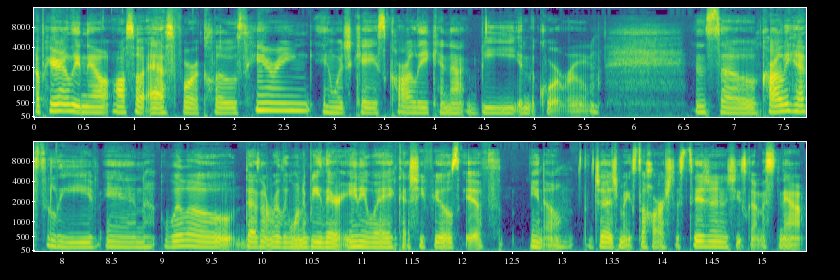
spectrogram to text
apparently Nelle also asked for a closed hearing, in which case Carly cannot be in the courtroom. And so Carly has to leave, and Willow doesn't really want to be there anyway because she feels if, you know, the judge makes the harsh decision, she's going to snap.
